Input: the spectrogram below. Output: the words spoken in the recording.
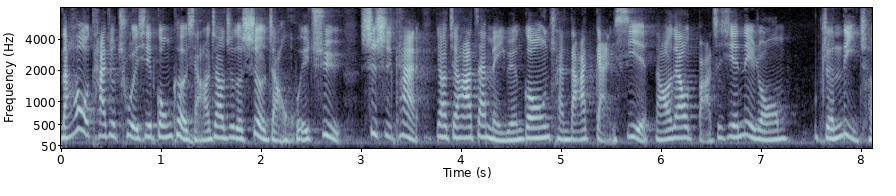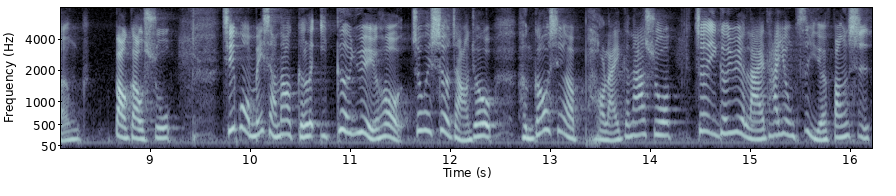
然后他就出了一些功课，想要叫这个社长回去试试看，要教他赞美员工、传达感谢，然后要把这些内容整理成报告书。结果没想到，隔了一个月以后，这位社长就很高兴的跑来跟他说：“这一个月来，他用自己的方式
